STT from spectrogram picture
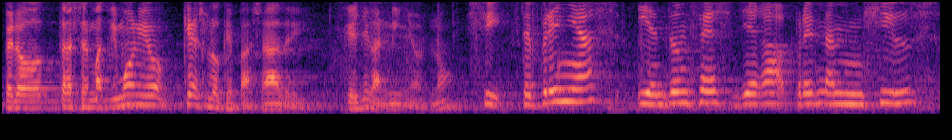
Pero tras el matrimonio, ¿qué es lo que pasa, Adri? Que llegan niños, ¿no? Sí, te preñas y entonces llega Pregnant in Hills,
